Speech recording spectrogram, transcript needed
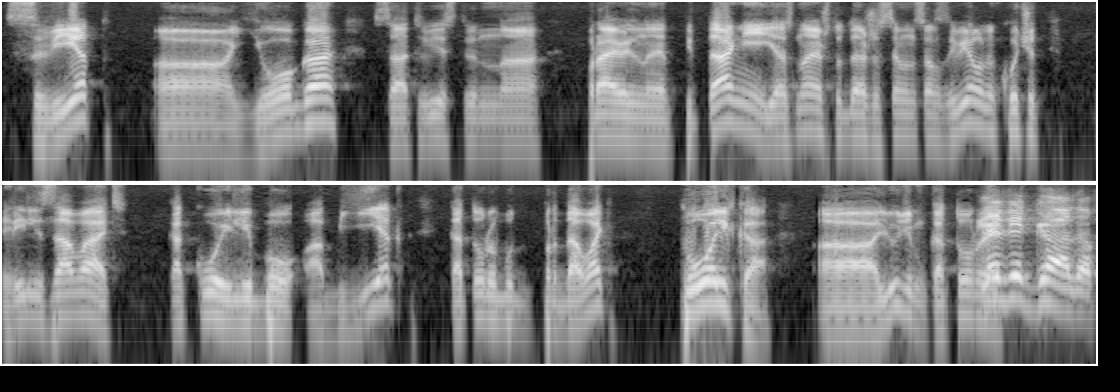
свет, э, йога, соответственно, правильное питание. Я знаю, что даже Seven Sons Development хочет реализовать какой-либо объект, который будут продавать только э, людям, которые... Для веганов.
